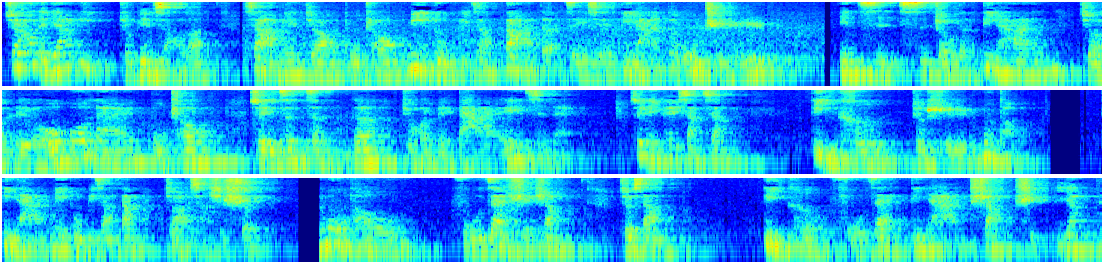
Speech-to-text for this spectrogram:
所以它的压力就变小了。下面就要补充密度比较大的这些地寒的物质，因此四周的地寒就流过来补充，所以这整个就会被抬起来。所以你可以想象，地壳就是木头。地寒密度比较大，就好像是水，木头浮在水上，就像地壳浮在地函上是一样的。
